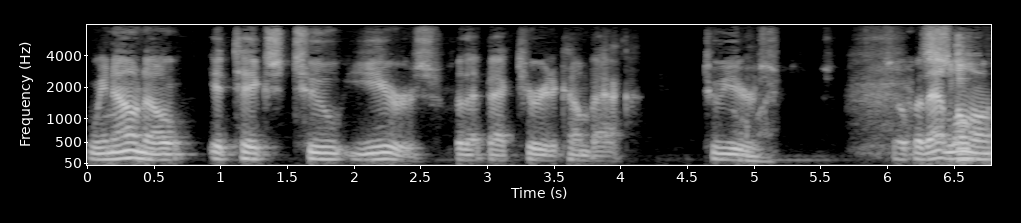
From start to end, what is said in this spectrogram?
we now know it takes two years for that bacteria to come back. Two years. Oh so for that so, long.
